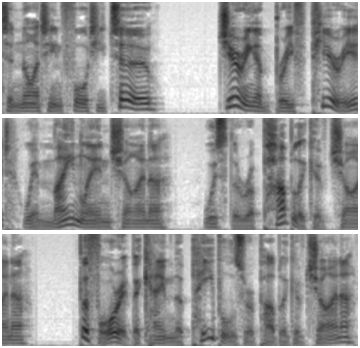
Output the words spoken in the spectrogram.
to 1942 during a brief period where mainland China was the Republic of China before it became the People's Republic of China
